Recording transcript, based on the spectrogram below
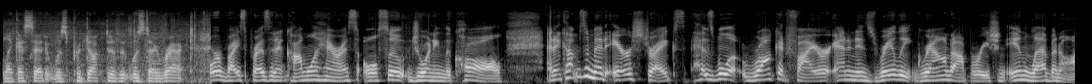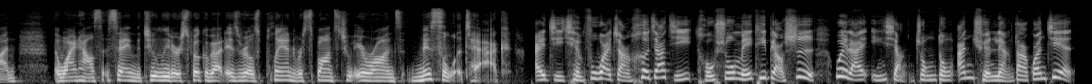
Like I said, it was productive, it was direct. Or Vice President Kamala Harris also joining the call. And it comes amid airstrikes, Hezbollah rocket fire, and an Israeli ground operation in Lebanon. The White House saying the two leaders spoke about Israel's planned response to Iran's missile attack. 埃及前副外长贺加吉投书媒体表示，未来影响中东安全两大关键，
